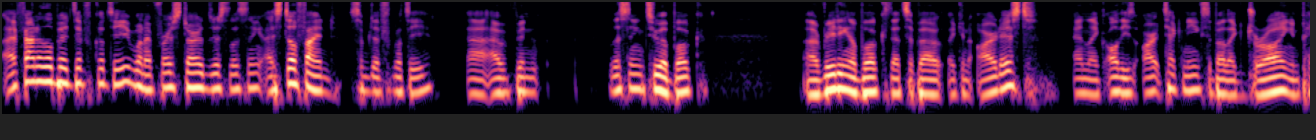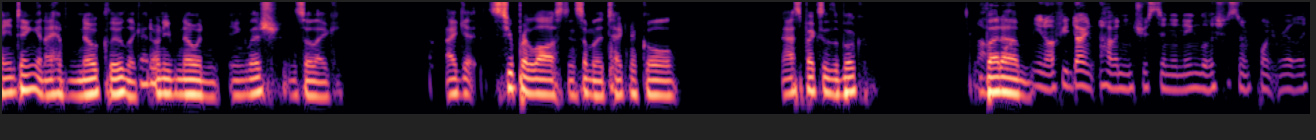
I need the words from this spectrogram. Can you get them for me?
I found a little bit of difficulty when I first started just listening. I still find some difficulty. Uh, I've been listening to a book, uh, reading a book that's about like an artist and like all these art techniques about like drawing and painting, and I have no clue. Like I don't even know in English, and so like I get super lost in some of the technical aspects of the book. But, um, you know, if you don't have an interest in an English, there's no point really.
